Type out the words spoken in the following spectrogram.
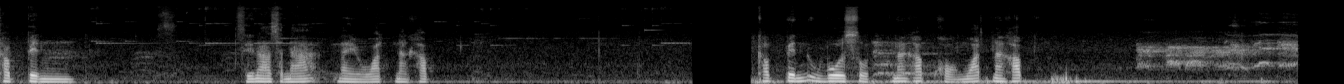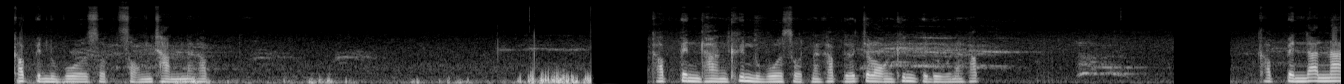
ครับเป็นเสนาสนะในวัดนะครับ ครับเป็นอุโบสถนะครับของวัดนะครับ ครับเป็นอุโบสถสองชั้นนะครับ ครับเป็นทางขึ้นอุโบสถนะครับ เดี๋ยวจะลองขึ้นไปดูนะครับ ครับเป็นด้านหน้า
